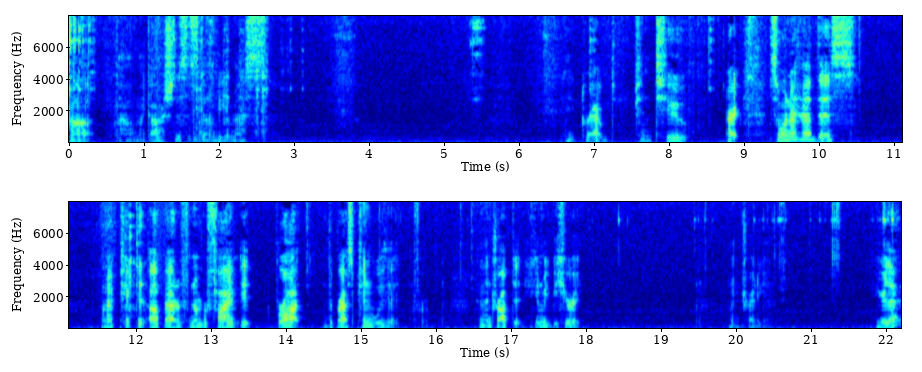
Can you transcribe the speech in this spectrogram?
uh, oh my gosh, this is going to be a mess. It grabbed pin two. All right, so when I had this, when I picked it up out of number five, it brought the brass pin with it for, and then dropped it. You can maybe hear it. Let me try it again. You hear that?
